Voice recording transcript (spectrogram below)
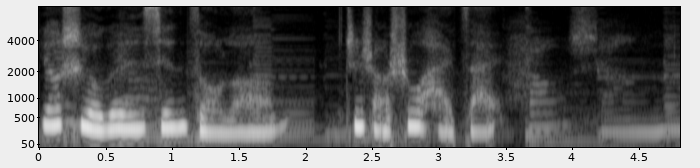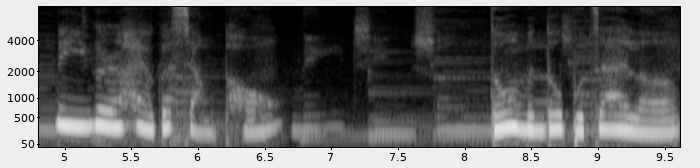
要是有个人先走了，至少树还在，另一个人还有个响头。等我们都不在了，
